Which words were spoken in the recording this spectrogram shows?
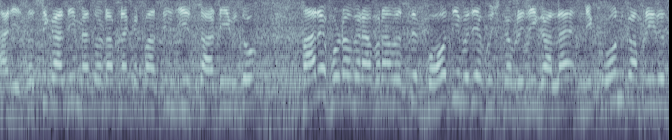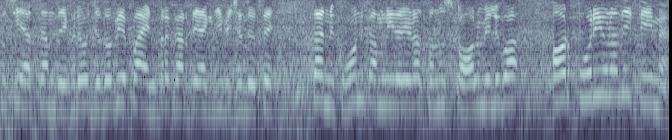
ਹਾਂਜੀ, ਸਤਿ ਸ਼੍ਰੀ ਅਕਾਲ ਜੀ। ਮੈਂ ਤੁਹਾਡਾ ਆਪਣਾ ਕਿਰਪਾ ਸਿੰਘ ਜੀ ਸਟਾਰ ਟੀਵੀ ਤੋਂ। ਸਾਰੇ ਫੋਟੋਗ੍ਰਾਫਰਾਂ ਵਾਸਤੇ ਬਹੁਤ ਹੀ ਵਧੀਆ ਖੁਸ਼ਖਬਰੀ ਦੀ ਗੱਲ ਹੈ। ਨਿਕੋਨ ਕੰਪਨੀ ਦੇ ਤੁਸੀਂ ਇਸ ਟਾਈਮ ਦੇਖ ਰਹੇ ਹੋ, ਜਦੋਂ ਵੀ ਆਪਾਂ ਐਂਟਰ ਕਰਦੇ ਐਗਜੀਬਿਸ਼ਨ ਦੇ ਉੱਤੇ, ਤਾਂ ਨਿਕੋਨ ਕੰਪਨੀ ਦਾ ਜਿਹੜਾ ਤੁਹਾਨੂੰ ਸਟਾਲ ਮਿਲੂਗਾ ਔਰ ਪੂਰੀ ਉਹਨਾਂ ਦੀ ਟੀਮ ਹੈ।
